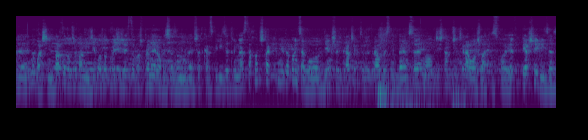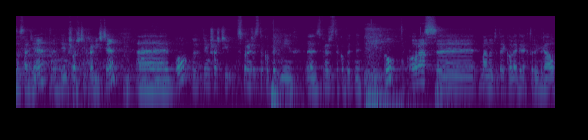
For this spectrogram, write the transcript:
E, No właśnie, bardzo dobrze Wam idzie. Można powiedzieć, że jest to Wasz premierowy sezon w siatkarskiej lidze Trójmiasta, choć tak nie do końca, bo większość graczy, którzy grał obecnie w BMC, no gdzieś tam przecierało szlaki swoje w pierwszej lidze w zasadzie, w większości graliście, e, bo w większości sprężystokopytnych, e, sprężystokopytnych kitku oraz e, mamy tutaj kolegę, który grał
